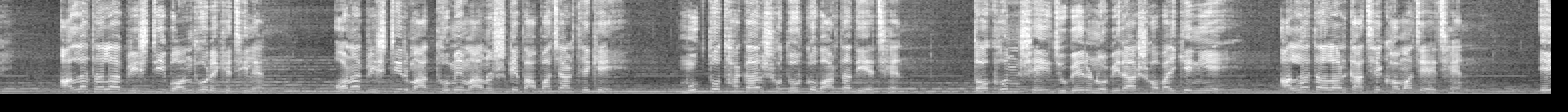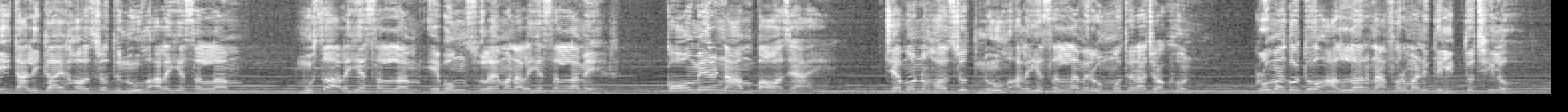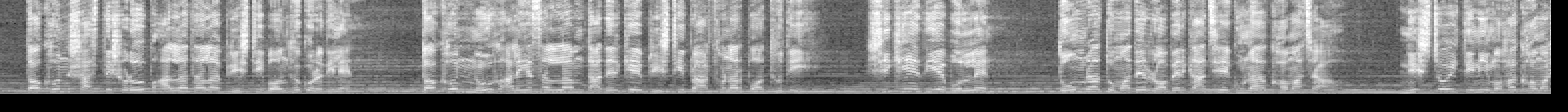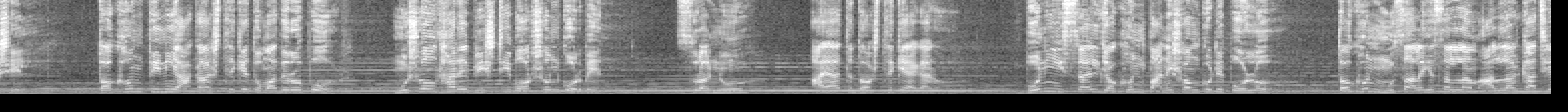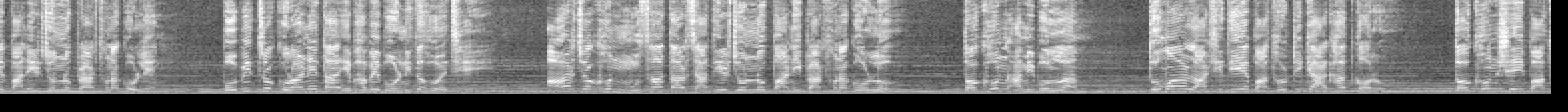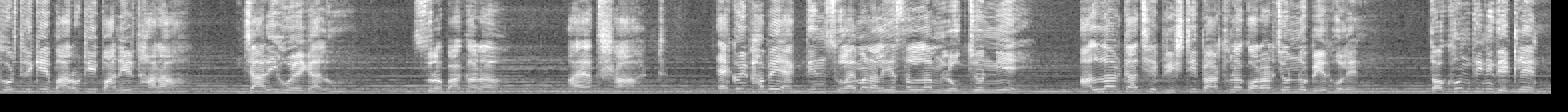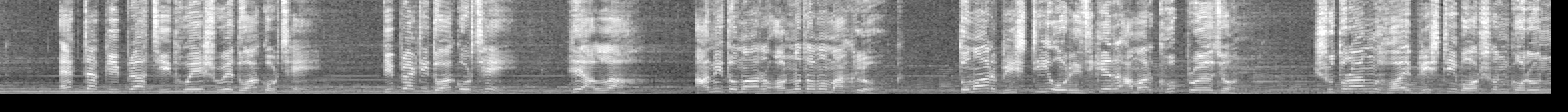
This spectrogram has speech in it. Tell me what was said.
আল্লাহ তালা বৃষ্টি বন্ধ রেখেছিলেন। অনাবৃষ্টির মাধ্যমে মানুষকে পাপাচার থেকে মুক্ত থাকার সতর্ক বার্তা দিয়েছেন। তখন সেই যুগের নবীরা সবাইকে নিয়ে আল্লাহ তালার কাছে ক্ষমা চেয়েছেন। এই তালিকায় হজরত নূহ আলাইসাল্লাম মুসা আলহিয়াসাল্লাম এবং সুলাইমান আলহিয়াসাল্লামের কওমের নাম পাওয়া যায়। যেমন হজরত নূহ আলহিয়াসাল্লামের উম্মতেরা যখন ক্রমাগত আল্লাহর নাফরমানিতে লিপ্ত ছিল, তখন শাস্তিস্বরূপ আল্লাহ তালা বৃষ্টি বন্ধ করে দিলেন। তখন নূহ আলহিয়াসাল্লাম তাদেরকে বৃষ্টি প্রার্থনার পদ্ধতি শিখিয়ে দিয়ে বললেন, তোমরা তোমাদের রবের কাছে গুনাহ ক্ষমা চাও। নিশ্চয়ই তিনি মহা ক্ষমাশীল। তখন তিনি আকাশ থেকে তোমাদের ওপর মুষলধারে বৃষ্টি বর্ষণ করবেন। সুরা নূহ আয়াত দশ থেকে এগারো। বনি ইসরায়েল যখন পানি সংকটে পড়ল, তখন মুসা আলহিসাল্লাম আল্লাহর কাছে পানির জন্য প্রার্থনা করলেন। পবিত্র কোরআনে তা এভাবে বর্ণিত হয়েছে, আর যখন মুসা তার জাতির জন্য পানি প্রার্থনা করল, তখন আমি বললাম, তোমার লাঠি দিয়ে পাথরটিকে আঘাত করো। তখন সেই পাথর থেকে বারোটি পানির ধারা জারি হয়ে গেল। সুরা বাকারা, আয়াত ষাট। একইভাবে একদিন সুলাইমান আলিহাসাল্লাম লোকজন নিয়ে আল্লাহর কাছে বৃষ্টি প্রার্থনা করার জন্য বের হলেন। তখন তিনি দেখলেন, একটা পিঁপড়া চিত হয়ে শুয়ে দোয়া করছে। পিঁপড়াটি দোয়া করছে, হে আল্লাহ, আমি তোমার অন্যতম মাখলোক। তোমার বৃষ্টি ও রিজিকের আমার খুব প্রয়োজন। সুতরাং হয় বৃষ্টি বর্ষণ করুন,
